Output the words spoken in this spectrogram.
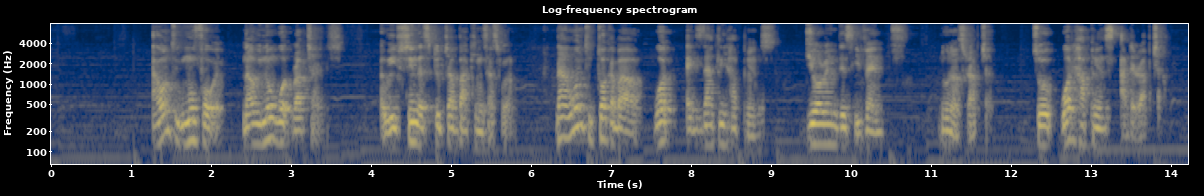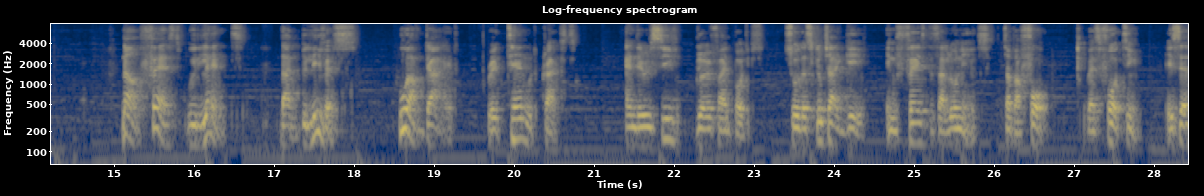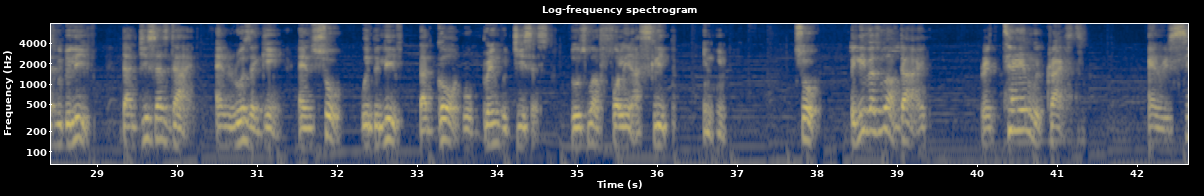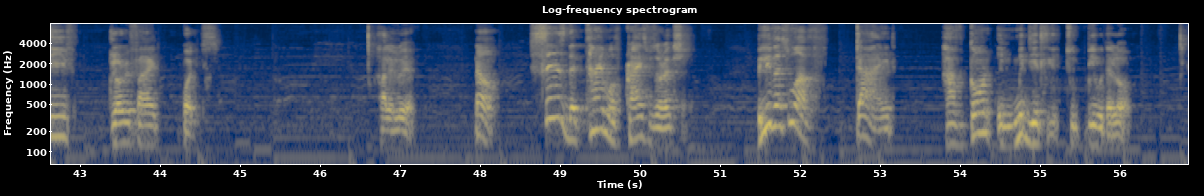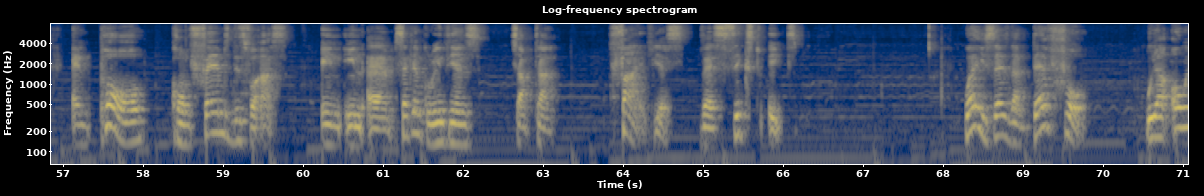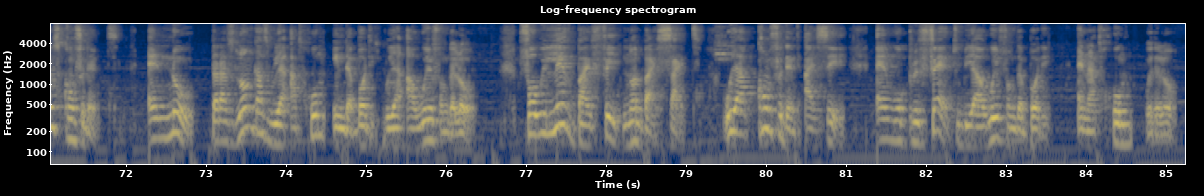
I want to move forward. Now we know what rapture is. We've seen the scripture backings as well. Now, I want to talk about what exactly happens during this event known as rapture. So, what happens at the rapture? Now, first, we learned that believers who have died return with Christ and they receive glorified bodies. So, the scripture I gave in First Thessalonians chapter 4, verse 14, it says, We believe that Jesus died and rose again, and so we believe that God will bring with Jesus those who are falling asleep in Him. So, believers who have died return with Christ and receive glorified bodies. Hallelujah. Now, since the time of Christ's resurrection, believers who have died have gone immediately to be with the Lord. And Paul confirms this for us in, in um, 2 Corinthians chapter 5, yes, verse 6 to 8, where he says that therefore we are always confident and know that as long as we are at home in the body, we are away from the Lord. For we live by faith, not by sight. We are confident, I say, and will prefer to be away from the body and at home with the Lord.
